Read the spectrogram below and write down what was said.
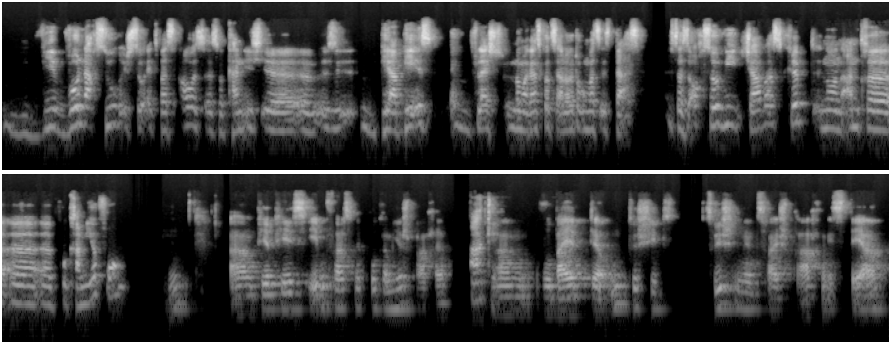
wie, wonach suche ich so etwas aus? Also kann ich, äh, PHP ist, vielleicht nochmal ganz kurz Erläuterung, was ist das? Ist das auch so wie JavaScript, nur eine andere äh, Programmierform? Mhm. Ähm, PHP ist ebenfalls eine Programmiersprache. Ah, okay. Ähm, wobei der Unterschied zwischen den zwei Sprachen ist der,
